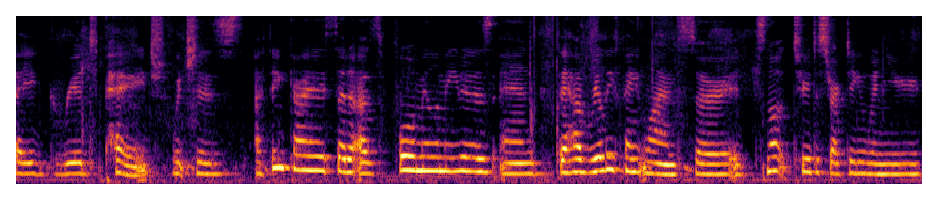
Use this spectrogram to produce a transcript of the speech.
a grid page, which is, I think I set it as four millimeters, and they have really faint lines, so it's not too distracting when you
